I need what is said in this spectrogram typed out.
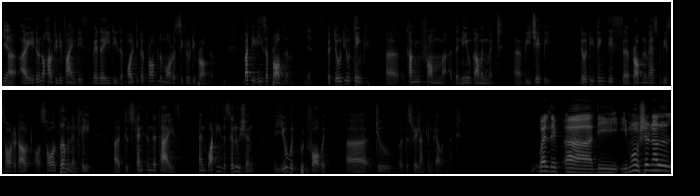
Yeah. uh, I don't know how to define this, whether it is a political problem or a security problem. But it is a problem. Yeah. But don't you think, uh, coming from uh, the new government, uh, BJP, don't you think this problem has to be sorted out or solved permanently to strengthen the ties? And what is the solution you would put forward to the Sri Lankan government? Well, the, uh, the emotional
